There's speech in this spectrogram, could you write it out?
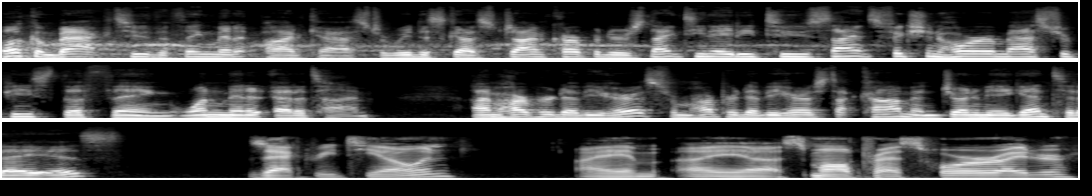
Welcome back to the Thing Minute podcast, where we discuss John Carpenter's 1982 science fiction horror masterpiece, The Thing, one minute at a time. I'm Harper W. Harris from harperwharris.com, and joining me again today is Zachary T. Owen. I am a uh, small press horror writer,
